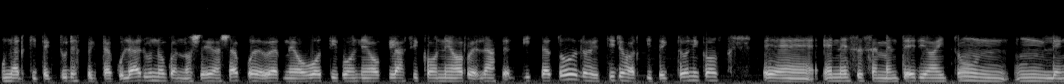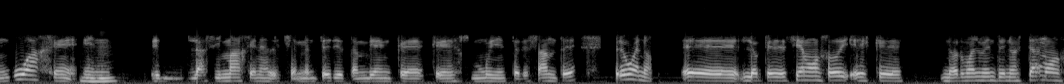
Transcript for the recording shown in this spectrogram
una arquitectura espectacular. Uno cuando llega allá puede ver neogótico, neoclásico, neorrenacentista, todos los estilos arquitectónicos eh, en ese cementerio. Hay todo un, un lenguaje en las imágenes del cementerio también que, que es muy interesante. Pero bueno, eh, lo que decíamos hoy es que normalmente no estamos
